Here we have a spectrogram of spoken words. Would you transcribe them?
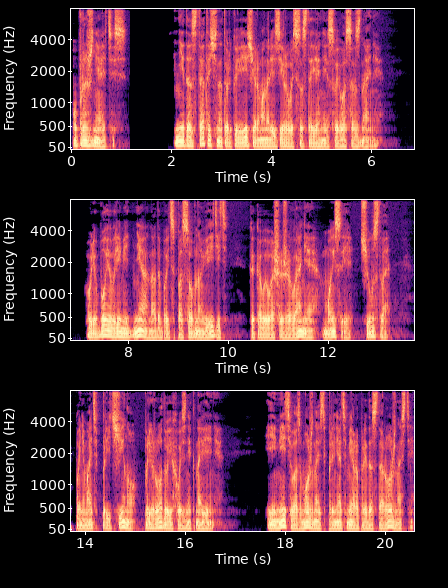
Упражняйтесь. Недостаточно только вечером анализировать состояние своего сознания. В любое время дня надо быть способным видеть, каковы ваши желания, мысли, чувства, понимать причину, природу их возникновения и иметь возможность принять меры предосторожности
